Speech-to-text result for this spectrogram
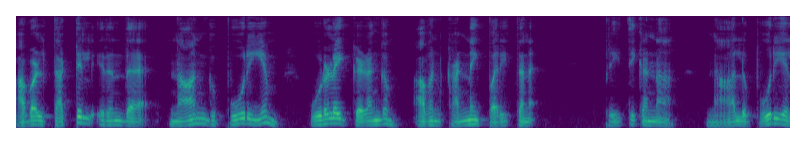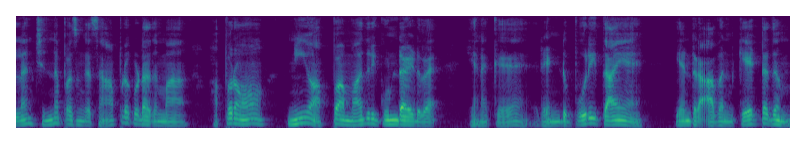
அவள் தட்டில் இருந்த நான்கு பூரியும் உருளைக்கிழங்கும் அவன் கண்ணை பறித்தன. பிரீத்தி கண்ணா நாலு பூரியெல்லாம் சின்ன பசங்க சாப்பிடக்கூடாதுமா. அப்புறம் நீயும் அப்பா மாதிரி குண்டாயிடுவ. எனக்கு ரெண்டு பூரி தாயேன் என்று அவன் கேட்டதும்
